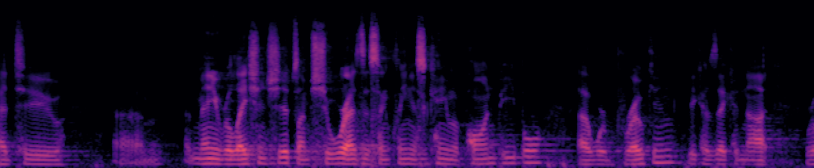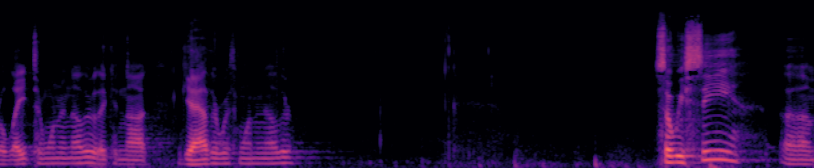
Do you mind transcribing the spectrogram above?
had to, um, many relationships, I'm sure, as this uncleanness came upon people, uh, were broken because they could not relate to one another, they could not gather with one another. So we see um,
